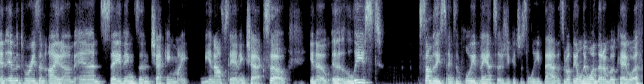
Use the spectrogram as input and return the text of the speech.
and inventory is an item, and savings and checking might be an outstanding check. So, you know, at least some of these things, employee advances, you could just leave that. That's about the only one that I'm okay with.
